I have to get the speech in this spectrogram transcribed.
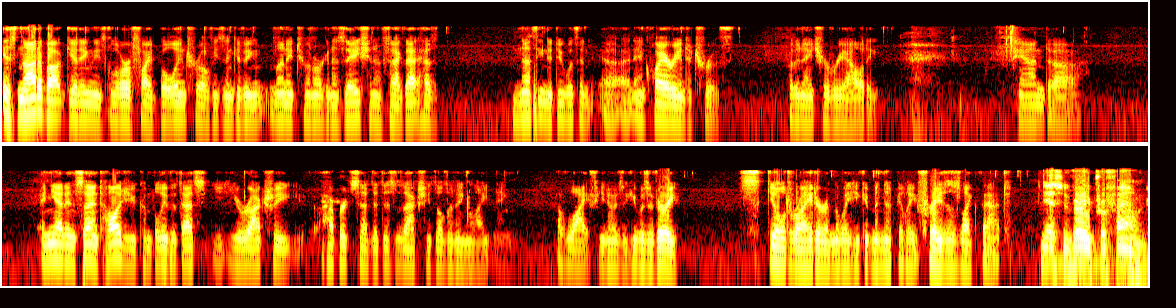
is not about getting these glorified bowling trophies and giving money to an organization. In fact, that has nothing to do with an, uh, an inquiry into truth or the nature of reality. And uh, and yet in Scientology, you can believe that that's you're actually Hubbard said that this is actually the living lightning of life. You know, he was a very skilled writer in the way he could manipulate phrases like that. Yes, and very profound.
